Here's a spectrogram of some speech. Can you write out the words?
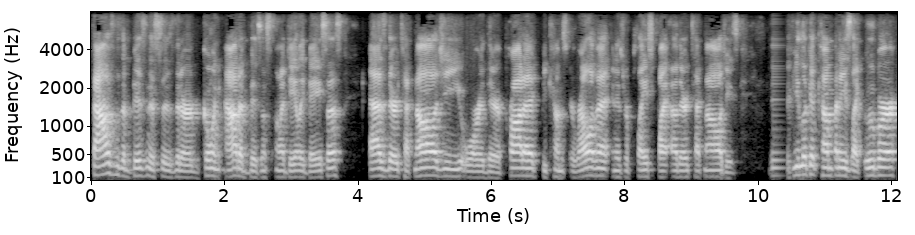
thousands of businesses that are going out of business on a daily basis as their technology or their product becomes irrelevant and is replaced by other technologies. If you look at companies like Uber,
